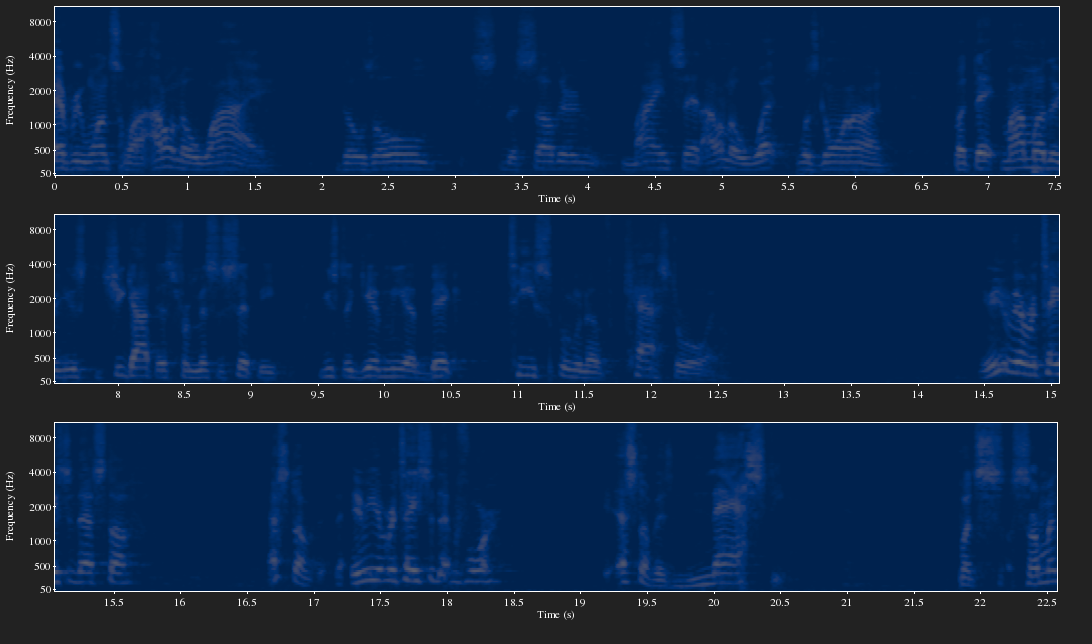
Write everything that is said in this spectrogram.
every once in a while, I don't know why, those old, the southern mindset, I don't know what was going on, but they, my mother used, to, she got this from Mississippi, used to give me a big teaspoon of castor oil. You ever tasted that stuff? That stuff, have you ever tasted that before? That stuff is nasty. But some of,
